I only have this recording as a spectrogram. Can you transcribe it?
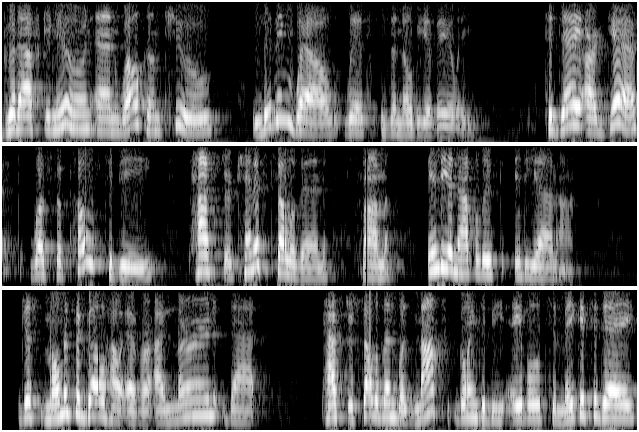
Good afternoon and welcome to Living Well with Zenobia Bailey. Today, our guest was supposed to be Pastor Kenneth Sullivan from Indianapolis, Indiana. Just moments ago, however, I learned that Pastor Sullivan was not going to be able to make it today,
